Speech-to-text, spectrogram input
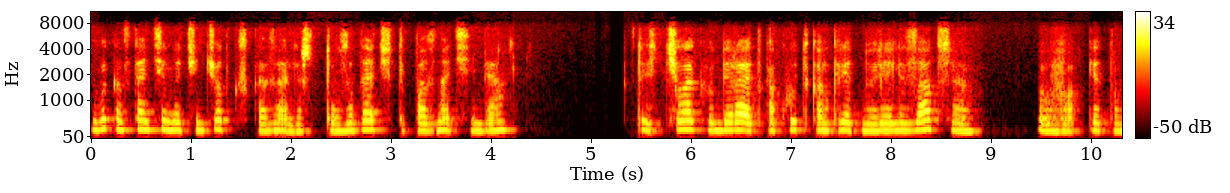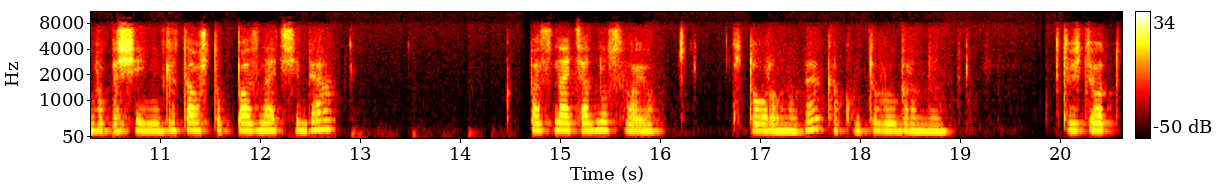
Вы, Константин, очень четко сказали, что задача это познать себя. То есть человек выбирает какую-то конкретную реализацию в этом воплощении для того, чтобы познать себя, познать одну свою сторону, да, какую-то выбранную. То есть вот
